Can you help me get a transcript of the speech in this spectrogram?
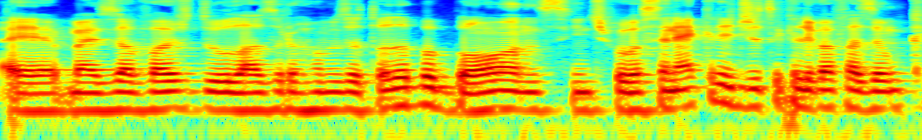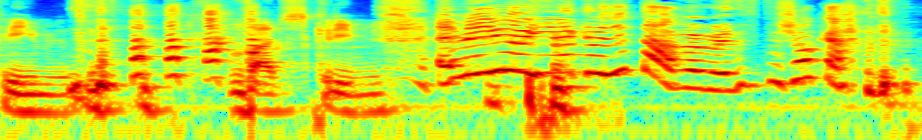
É, mas a voz do Lázaro Ramos é toda bobona, assim, tipo, você nem acredita que ele vai fazer um crime, assim. Vários crimes. É meio inacreditável mesmo, fico chocado.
